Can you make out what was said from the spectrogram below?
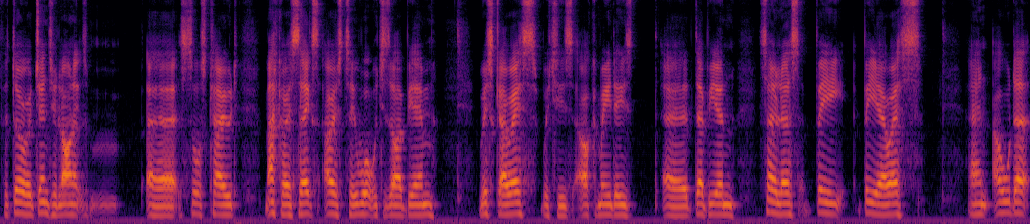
Fedora, Gentoo Linux, uh, source code, Mac OS X, OS2 Warp, which is IBM, RISC OS, which is Archimedes, uh, Debian, Solus, B, BOS, and older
